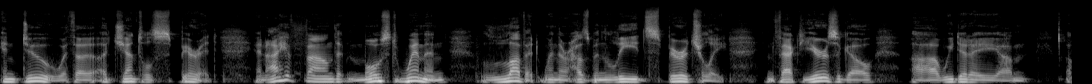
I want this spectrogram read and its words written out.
and do with a, a gentle spirit. And I have found found that most women love it when their husband leads spiritually. In fact, years ago, uh, we did a um, a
